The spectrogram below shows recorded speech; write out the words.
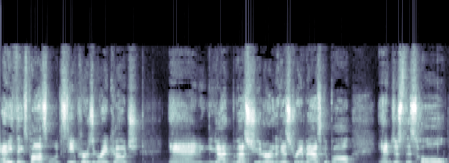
anything's possible. And Steve Kerr's a great coach, and you got the best shooter in the history of basketball, and just this whole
